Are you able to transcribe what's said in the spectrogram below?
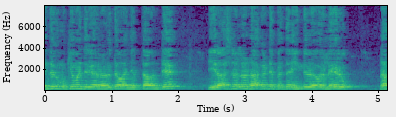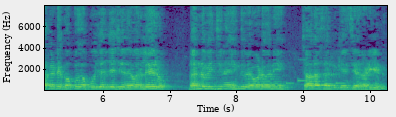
ఎందుకు ముఖ్యమంత్రి గారిని అడుగుతామని చెప్తా ఉంటే ఈ రాష్ట్రంలో నాకంటే పెద్ద హిందూ ఎవరు లేరు. నాకంటే గొప్పగా పూజలు చేసేది ఎవరు లేరు. నన్ను మించిన హిందూ ఎవడు అని చాలాసార్లు కేసీఆర్ అడిగిండు.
